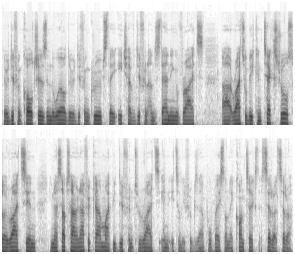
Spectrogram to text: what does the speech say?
there are different cultures in the world, there are different groups, they each have a different understanding of rights. Uh, rights will be contextual, so rights in you know sub-Saharan Africa might be different to rights in Italy, for example, based on their context, etc., etc.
